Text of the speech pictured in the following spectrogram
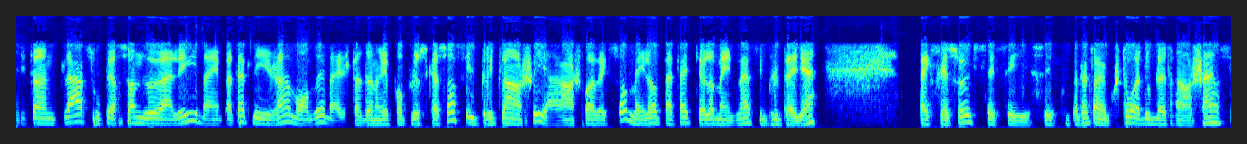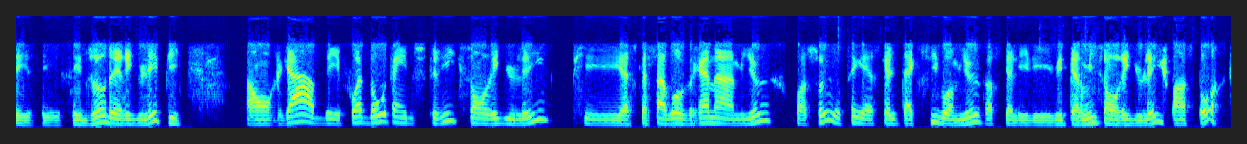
si tu as une place où personne ne veut aller, ben peut-être les gens vont dire ben je te donnerai pas plus que ça, c'est le prix plancher, arrange pas avec ça, mais là, peut-être que là, maintenant, c'est plus payant. Fait que c'est sûr que c'est, c'est peut-être un couteau à double tranchant, c'est, c'est dur de réguler. Puis on regarde des fois d'autres industries qui sont régulées, puis est-ce que ça va vraiment mieux? Je suis pas sûr. Est-ce que le taxi va mieux parce que les, permis sont régulés? Je pense pas.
